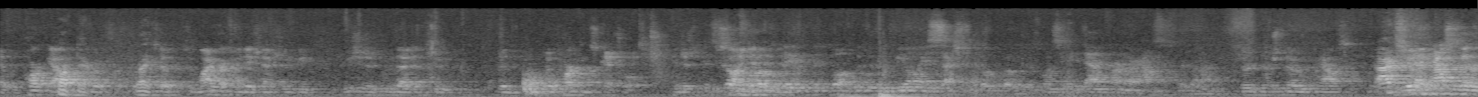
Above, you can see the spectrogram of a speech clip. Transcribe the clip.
that would park out. Park on there, Cove Road. right. So, so my recommendation actually would be, we should just move that into the no parking schedule and just It's sign Cove it. Road, they, they, well, it would be only a section of Cove Road, because once you get down in front of their houses, they're gonna. There, there's no house. Actually- The houses that are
